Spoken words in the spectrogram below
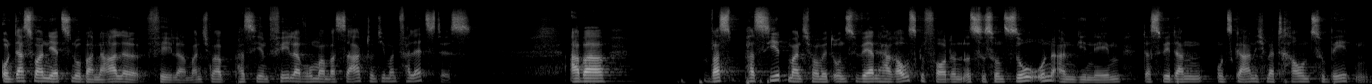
und das waren jetzt nur banale Fehler. Manchmal passieren Fehler, wo man was sagt und jemand verletzt ist. Aber was passiert manchmal mit uns? Wir werden herausgefordert und es ist uns so unangenehm, dass wir dann uns gar nicht mehr trauen zu beten.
